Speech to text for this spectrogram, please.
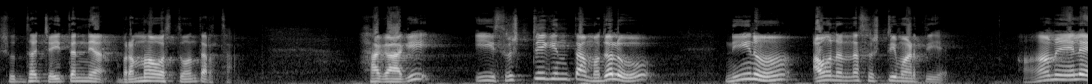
ಶುದ್ಧ ಚೈತನ್ಯ ಬ್ರಹ್ಮವಸ್ತು ಅಂತ ಅರ್ಥ. ಹಾಗಾಗಿ ಈ ಸೃಷ್ಟಿಗಿಂತ ಮೊದಲು ನೀನು ಅವನನ್ನು ಸೃಷ್ಟಿ ಮಾಡ್ತೀಯ. ಆಮೇಲೆ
